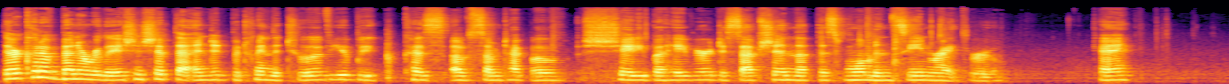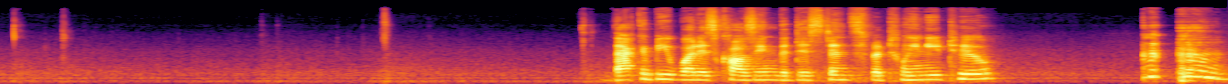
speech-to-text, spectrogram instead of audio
There could have been a relationship that ended between the two of you because of some type of shady behavior, deception that this woman seen right through. Okay? That could be what is causing the distance between you two.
